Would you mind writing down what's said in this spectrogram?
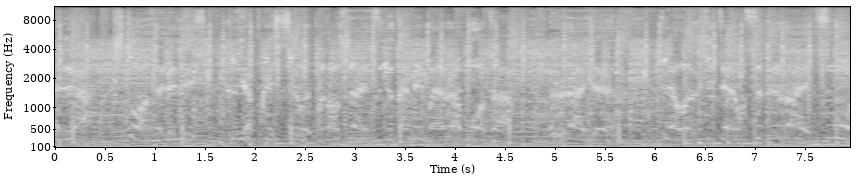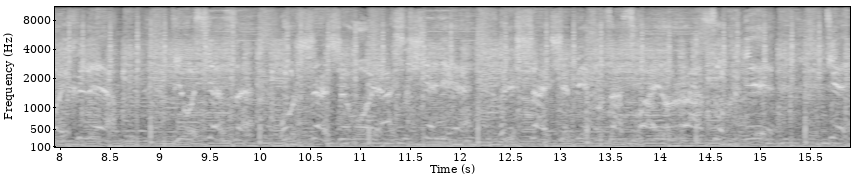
поля Что налились крепкой силы Продолжается неутомимая работа. Ради белых детей он собирает свой хлеб. В его сердце уже живое ощущение Решающее битву за свою расу и детей.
